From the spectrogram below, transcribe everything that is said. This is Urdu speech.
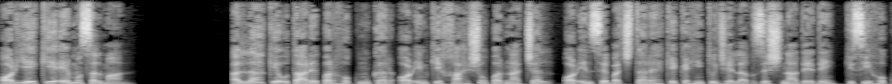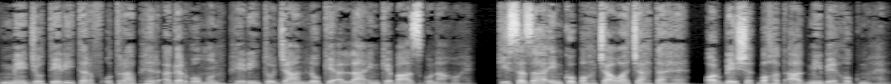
اور یہ کہ اے مسلمان، اللہ کے اتارے پر حکم کر اور ان کی خواہشوں پر نہ چل اور ان سے بچتا رہ کہ کہیں تجھے لغزش نہ دے دیں کسی حکم میں جو تیری طرف اترا پھر اگر وہ منہ پھیری تو جان لو کہ اللہ ان کے بعض گناہوں ہے، کی سزا ان کو پہنچاوا چاہتا ہے اور بے شک بہت آدمی بے حکم ہے۔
